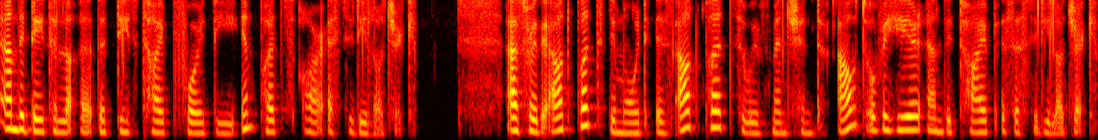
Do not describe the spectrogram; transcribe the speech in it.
and the data, uh, the data type for the inputs are STD logic. As for the output, the mode is output, so we've mentioned out over here, and the type is std logic.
